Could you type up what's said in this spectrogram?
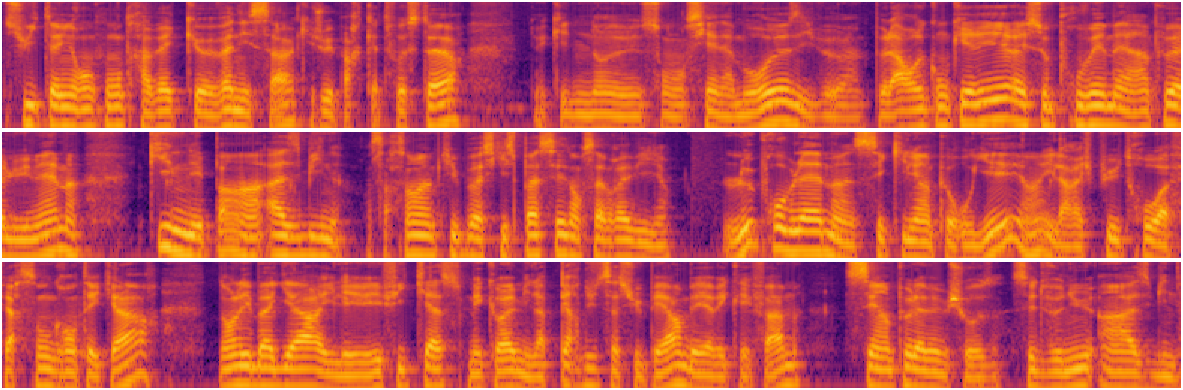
suite à une rencontre avec Vanessa, qui est jouée par Kat Foster, qui est son ancienne amoureuse. Il veut un peu la reconquérir et se prouver un peu à lui-même qu'il n'est pas un has-been. Ça ressemble un petit peu à ce qui se passait dans sa vraie vie. hein. Le problème, c'est qu'il est un peu rouillé, hein, il n'arrive plus trop à faire son grand écart. Dans les bagarres, il est efficace, mais quand même, il a perdu de sa superbe, et avec les femmes, c'est un peu la même chose. C'est devenu un has-been.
